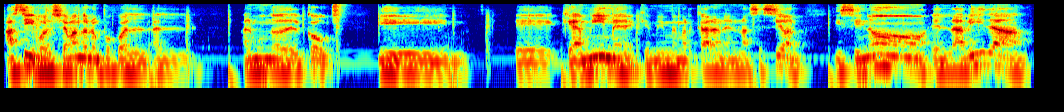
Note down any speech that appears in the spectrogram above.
Así, llevándolo un poco al, mundo del coach. Y eh, que, a mí me, que a mí me marcaron en una sesión. Y si no, en la vida...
